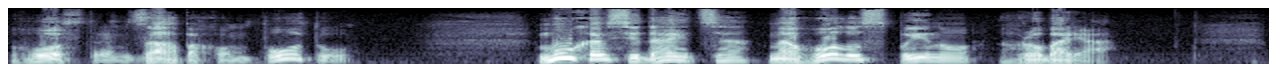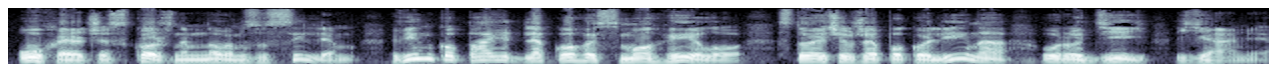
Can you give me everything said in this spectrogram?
гострим запахом поту, муха всідається на голу спину гробаря. Ухаючи з кожним новим зусиллям, він копає для когось могилу, стоячи вже по коліна у родій ямі.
